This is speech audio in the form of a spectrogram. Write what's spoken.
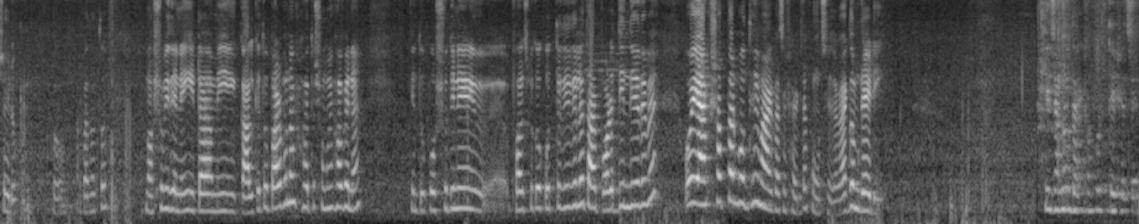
সেই রকম তো আপাতত অসুবিধে নেই। এটা আমি কালকে তো পারব না, হয়তো সময় হবে না। কিন্তু পরশু দিনে ফলস পিকো করতে দিয়ে দিলে তার পরের দিন দিয়ে দেবে। ওই এক সপ্তাহের মধ্যেই মায়ের কাছে শাড়িটা পৌঁছে যাবে, একদম রেডি কে যেন দেখা করতে এসেছেন,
